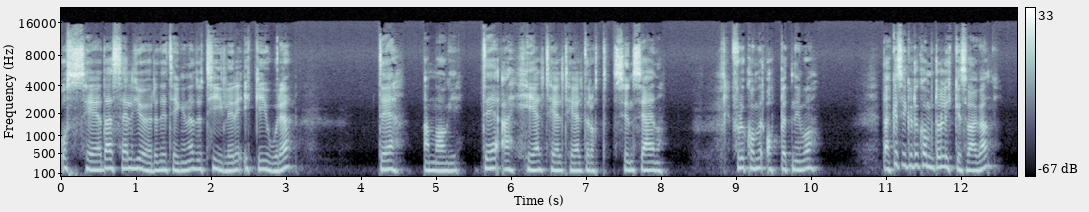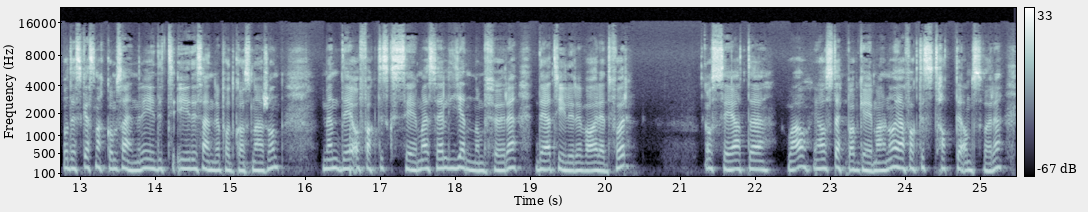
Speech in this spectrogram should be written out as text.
og se deg selv gjøre de tingene du tidligere ikke gjorde. Det er magi. Det er helt, helt, helt rått, syns jeg. da. For du kommer opp et nivå. Det er ikke sikkert du kommer til å lykkes hver gang. Og det skal jeg snakke om seinere i de, i de podkastene. Sånn. Men det å faktisk se meg selv gjennomføre det jeg tidligere var redd for, og se at eh, wow, jeg har steppa opp gamet her nå, jeg har faktisk tatt det ansvaret,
